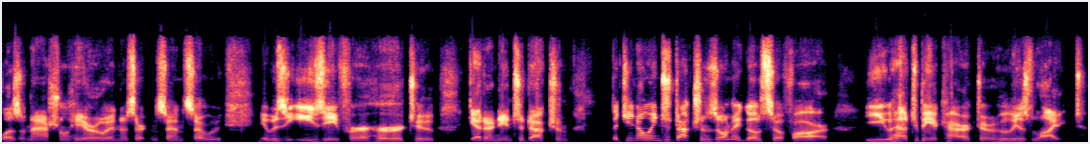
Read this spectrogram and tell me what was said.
was a national hero in a certain sense, so it was easy for her to get an introduction. But you know, introductions only go so far. You have to be a character who is liked,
